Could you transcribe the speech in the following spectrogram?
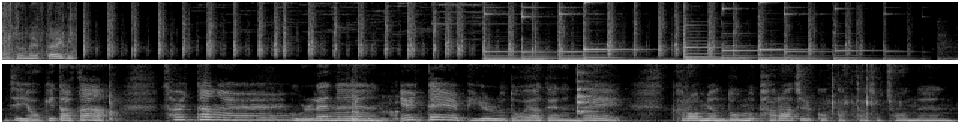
예전에 딸기 이제 여기다가 설탕을 원래는 1대1 비율로 넣어야 되는데 그러면 너무 달아질 것 같아서 저는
